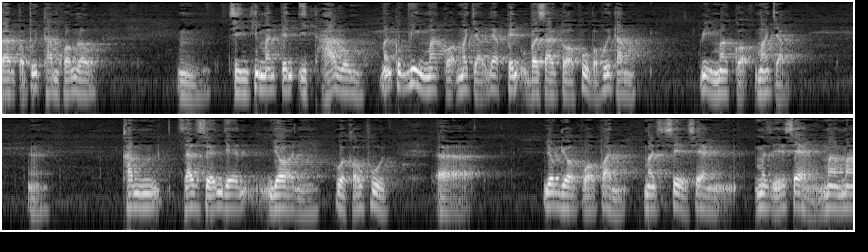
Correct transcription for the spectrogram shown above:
การประพฤติธรรมของเรา อืม สิ่งที่มันเป็นอิทธาลมมันก็วิ่งมาเกาะมาจับแล้วเป็นอุปสรรคต่อผู้ประพฤติธรรม วิ่งมาเกาะมาจับ คำสรรเสริญเยินย่อนี่พวกเขาพูดยกยอปอปั้นมาเสแซงมาเสแซงมามา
